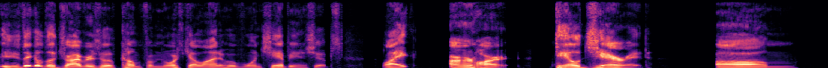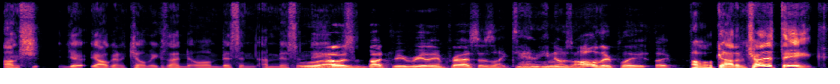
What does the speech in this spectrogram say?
you think of the drivers who have come from North Carolina who have won championships, like Earnhardt, Dale Jarrett. Um, I'm sh- y- y'all gonna kill me because I know I'm missing. I'm missing. Ooh, I was about to be really impressed. I was like, damn, he knows all their plays. Like, Oh God, I'm trying to think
